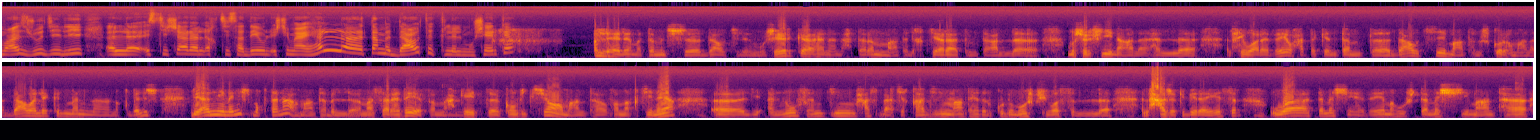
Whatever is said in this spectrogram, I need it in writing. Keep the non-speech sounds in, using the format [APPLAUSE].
معز جودي للاستشارة الاقتصادية والاجتماعية هل تمت دعوتك للمشاركة؟ لا لا ما تمتش دعوتي للمشاركة. أنا نحترم مع الاختيارات نتاع المشرفين على هالحوار هذا وحتى كان تمت دعوتي معناتها نشكرهم على الدعوة لكن ما نقبلش لأني مانيش مقتنع معناتها بالمسار هذايا. فما حكاية conviction معناتها وفما اقتناع آه لأنه فهمتي حسب اعتقادي معناتها هذا الكل مش باش يوصل لحاجة كبيرة ياسر. والتمشي هذايا ماهوش تمشي معناتها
